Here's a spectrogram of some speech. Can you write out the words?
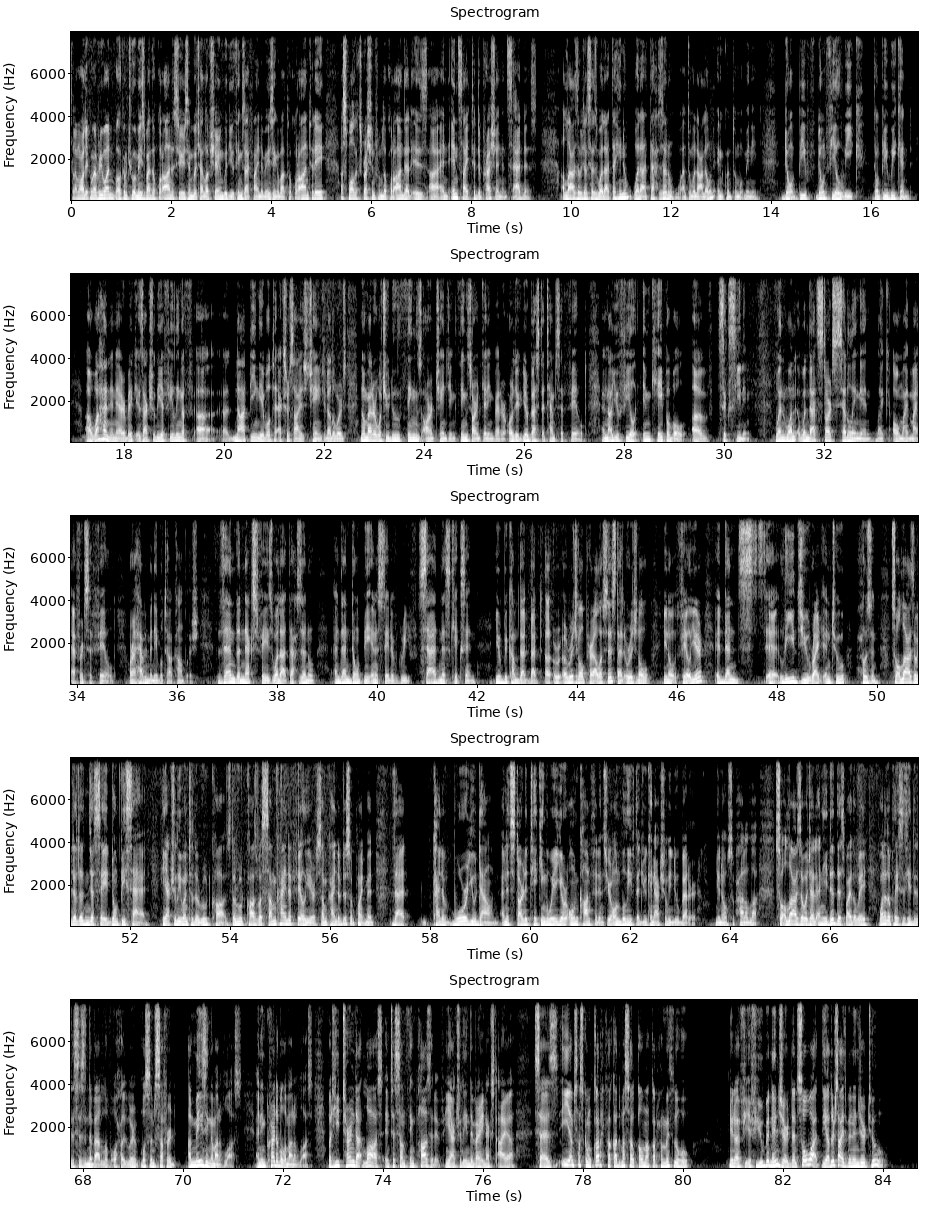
Assalamu alaikum everyone. Welcome to Amazed by the Quran, a series in which I love sharing with you things I find amazing about the Quran. Today, a small expression from the Quran that is uh, an insight to depression and sadness. Allah Azza wa Jalla says, وَلَا تَهِنُوا وَلَا تَحْزَنُوا وَأَنْتُمُ الْأَعْلَوْنَ إِن كُنتُم مُؤْمِنِينَ Don't be, don't feel weak. Don't be weakened. Uh, wahan in Arabic is actually a feeling of uh, not being able to exercise change. In other words, no matter what you do, things aren't changing, things aren't getting better, or the, your best attempts have failed, and now you feel incapable of succeeding. When one when that starts settling in, like oh my my efforts have failed, or I haven't been able to accomplish, then the next phase wala tahzanu, and then don't be in a state of grief. Sadness kicks in you become that that uh, original paralysis, that original you know failure. It then uh, leads you right into huzn. So Allah Azza wa doesn't just say don't be sad. He actually went to the root cause. The root cause was some kind of failure, some kind of disappointment that kind of wore you down, and it started taking away your own confidence, your own belief that you can actually do better. You know, subhanAllah. So Allah Azza wa and He did this by the way, one of the places He did this is in the Battle of Uhud, where Muslims suffered amazing amount of loss, an incredible amount of loss. But He turned that loss into something positive. He actually, in the very next ayah, says, You know, if, if you've been injured, then so what? The other side's been injured too.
